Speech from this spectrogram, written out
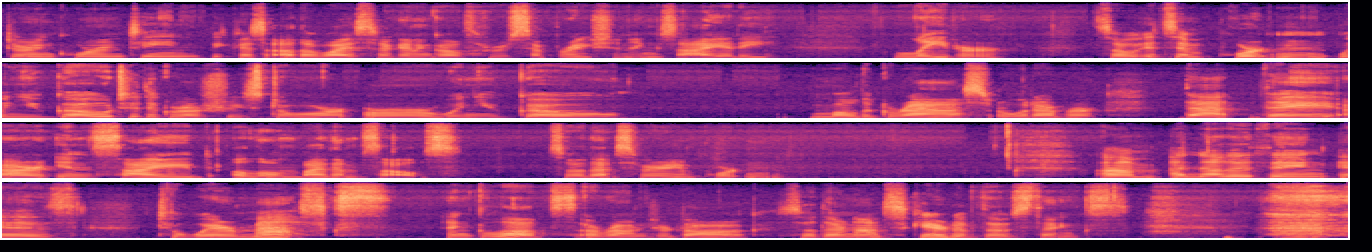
during quarantine, because otherwise they're going to go through separation anxiety later. So, it's important when you go to the grocery store or when you go mow the grass or whatever that they are inside alone by themselves. So, that's very important. Um, another thing is to wear masks and gloves around your dog so they're not scared of those things.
